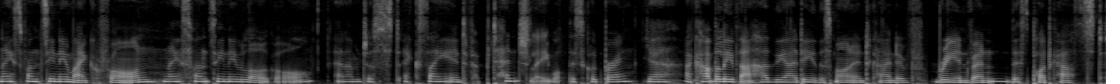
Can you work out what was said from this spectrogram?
nice fancy new microphone, nice fancy new logo, and I'm just excited for potentially what this could bring. Yeah, I can't believe that I had the idea this morning to kind of reinvent this podcast.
